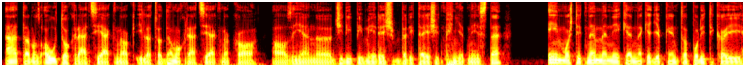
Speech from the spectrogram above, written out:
általában az autokráciáknak, illetve a demokráciáknak a, az ilyen GDP mérésbeli teljesítményét nézte. Én most itt nem mennék ennek egyébként a politikai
